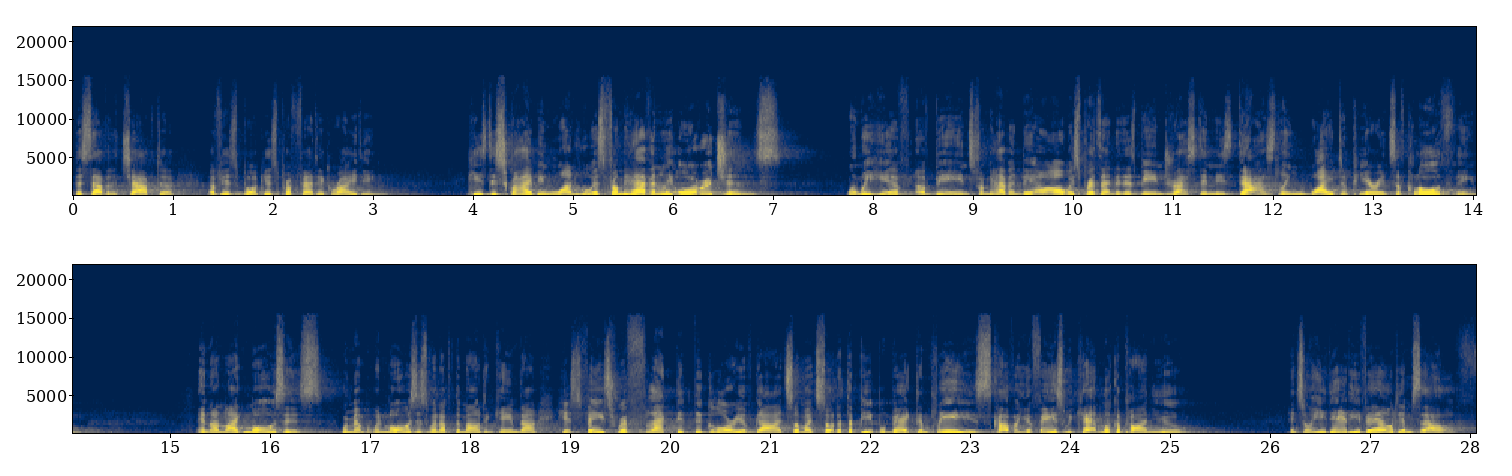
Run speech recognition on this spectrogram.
the seventh chapter of his book, his prophetic writing. He's describing one who is from heavenly origins. When we hear of, of, beings from heaven, they are always presented as being dressed in these dazzling white appearance of clothing. And unlike Moses, remember when Moses went up the mountain, came down, his face reflected the glory of God, so much so that the people begged him, Please cover your face, we can't look upon you. And so he did, he veiled himself.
